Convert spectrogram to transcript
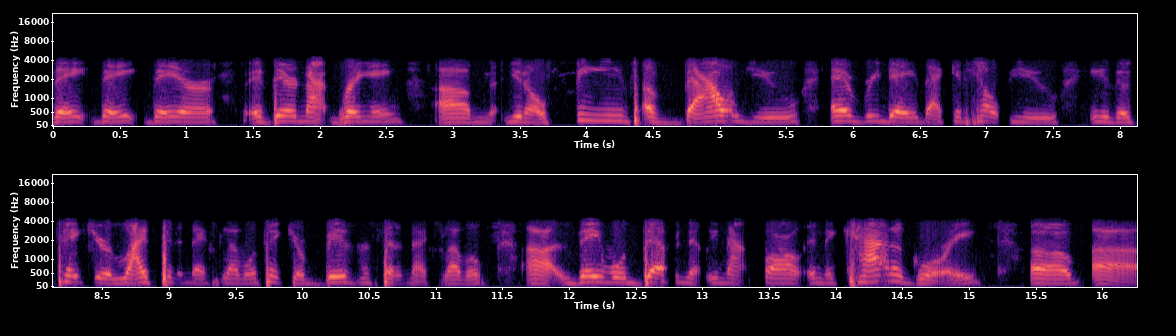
they they they're if they're not bringing um, you know feeds of value every day that can help you either take your life to the next level take your business to the next level uh, they will definitely not fall in the category of uh,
